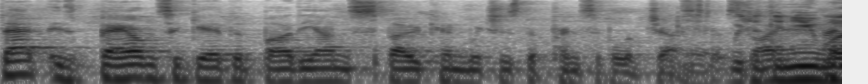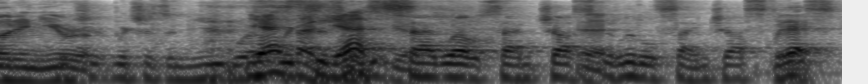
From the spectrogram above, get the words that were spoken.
that is bound together by the unspoken, which is the principle of justice, which is a new And word in Europe. is- Which, is a new word. Yes, which is yes. A, well, Saint Just, Yeah. a little Saint Justice.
